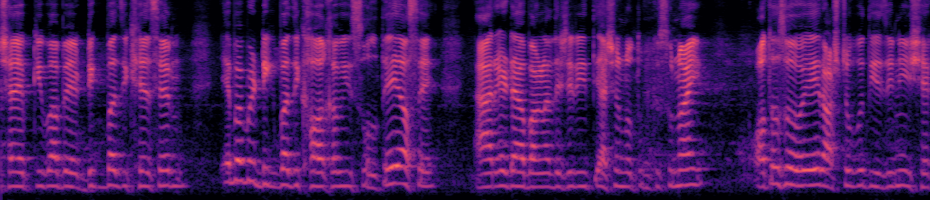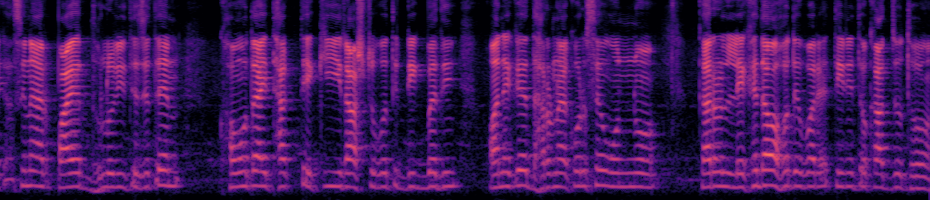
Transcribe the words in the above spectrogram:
সাহেব কীভাবে ডিগবাজি খেয়েছেন, এভাবে ডিগবাজি খাওয়া খাওয়ি চলতেই আছে। আর এটা বাংলাদেশের ইতিহাসে নতুন কিছু নাই। অথচ এই রাষ্ট্রপতি যিনি, শেখ হাসিনার পায়ের ধুলো নিতে যেতেন, ক্ষমতায় থাকতে কি রাষ্ট্রপতি ডিগবাজি? অনেকে ধারণা করছে অন্য কারোর লেখে দেওয়া হতে পারে। তিনি তো কার্যত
